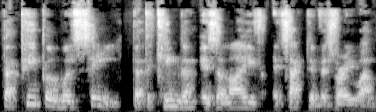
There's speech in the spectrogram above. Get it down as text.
that people will see that the kingdom is alive, it's active, it's very well.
